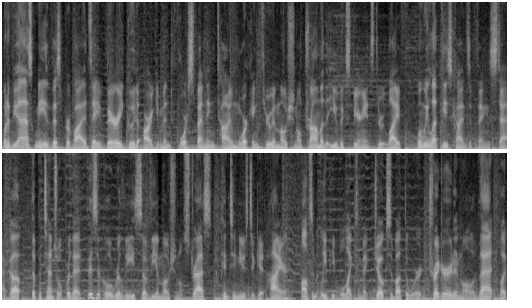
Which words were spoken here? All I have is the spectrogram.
But if you ask me, this provides a very good argument for spending time working through emotional trauma that you've experienced through life. When we let these kinds of things stack up, the potential for that physical release of the emotional stress continues to get higher. Ultimately, people like to make jokes about the word triggered and all of that, but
